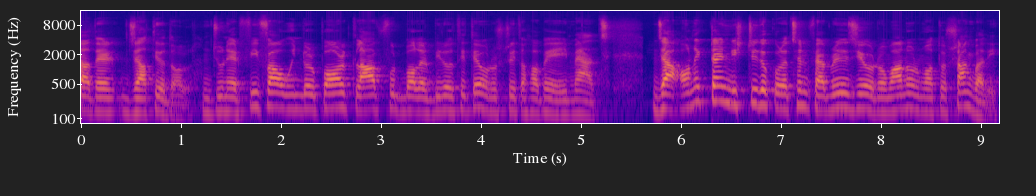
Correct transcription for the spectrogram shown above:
তাদের জাতীয় দল। জুনের ফিফা উইন্ডোর পর ক্লাব ফুটবলের বিরতিতে অনুষ্ঠিত হবে এই ম্যাচ, যা অনেকটাই নিশ্চিত করেছেন ফ্যাব্রিজিও রোমানোর মতো সাংবাদিক।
